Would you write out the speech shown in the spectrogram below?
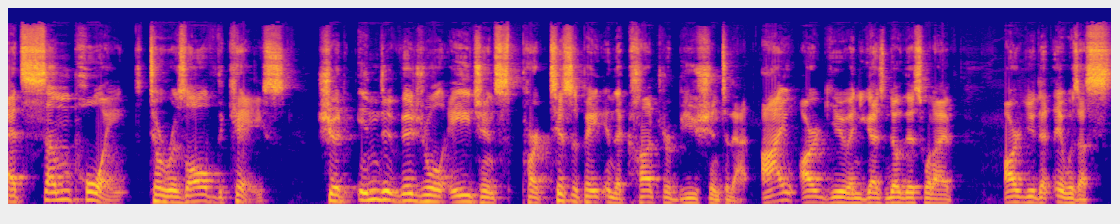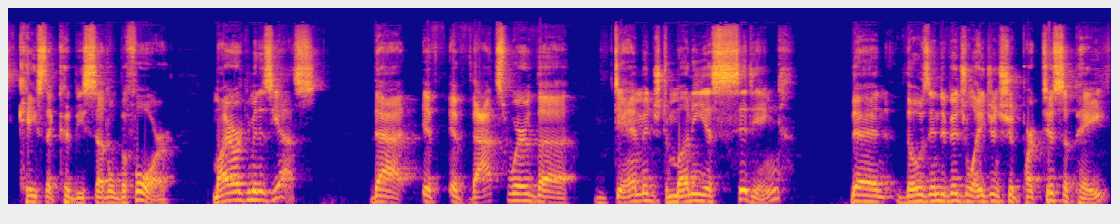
at some point to resolve the case, should individual agents participate in the contribution to that? I argue, and you guys know this when I've argued that it was a case that could be settled before. My argument is yes, that if if that's where the damaged money is sitting, then those individual agents should participate.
